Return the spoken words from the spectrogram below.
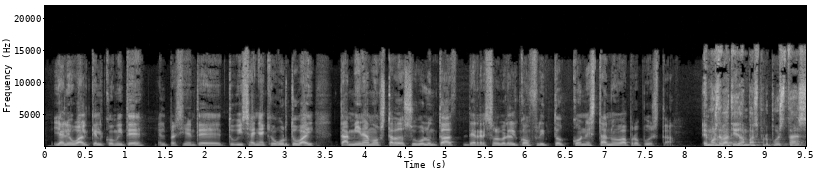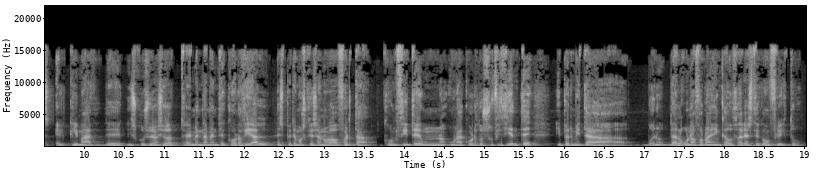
Y al igual que el comité, el presidente de Tuvisa, Iñaki Gurtubay, también ha mostrado su voluntad de resolver el conflicto con esta nueva propuesta. Hemos debatido ambas propuestas, el clima de discusión ha sido tremendamente cordial. Esperemos que esa nueva oferta concite un, acuerdo suficiente y permita, bueno, de alguna forma encauzar este conflicto.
